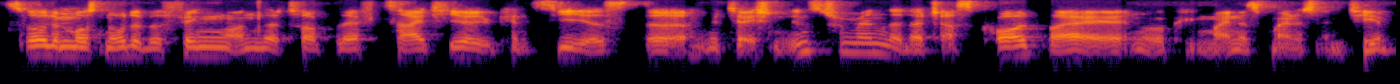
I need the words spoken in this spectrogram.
So the most notable thing on the top left side here you can see is the mutation instrument that I just called by invoking minus minus mt,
